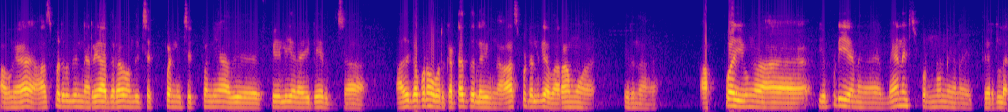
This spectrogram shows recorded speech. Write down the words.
அவங்க ஹாஸ்பிட்டலுக்கு நிறையா தடவை வந்து செக் பண்ணி செக் பண்ணி அது ஃபெயிலியர் ஆகிட்டே இருந்துச்சா? அதுக்கப்புறம் ஒரு கட்டத்தில் இவங்க ஹாஸ்பிட்டலுக்கே வராமல் இருந்தாங்க. அப்போ இவங்க எப்படி எனக்கு மேனேஜ் பண்ணணும்னு எனக்கு தெரில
